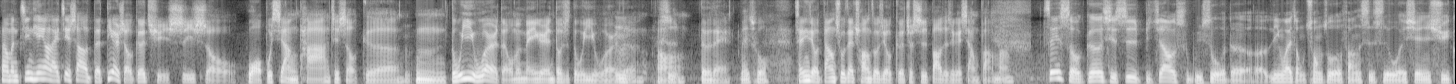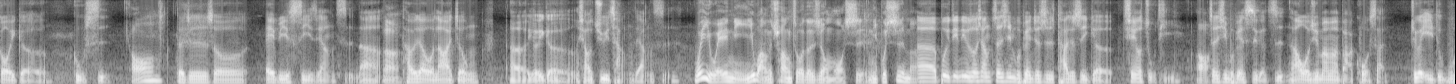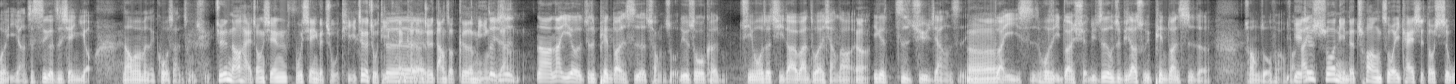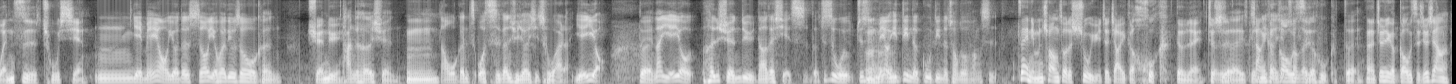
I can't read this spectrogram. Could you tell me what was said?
那我们今天要来介绍的第二首歌曲是一首《我不像他》这首歌，嗯，独一无二的，我们每一个人都是独一无二的，哦是对不对？没错，陈零九当初在创作这首歌，就是抱着这个想法吗？这首歌其实比较属于是我的呃另外一种创作的方式，是我会先虚构一个故事，哦，对，就是说 A、B、C 这样子。那嗯它会在我脑海中呃有一个小剧场这样子。我以为你以往的创作都是这种模式，你不是吗？呃，不一定，例如说像真心不骗，就是它就是一个先有主题，哦，真心不骗四个字，然后我去慢慢把它扩散，就跟已读不回一样，这四个字先有，然后慢慢的扩散出去。就是脑海中先浮现一个主题，这个主题很可能就是当做歌名这对，样，就是那那也有就是片段式的创作，例如说我可能骑摩托车骑到一半，突然想到嗯一个字句这样子，嗯一段意思或者一段旋律，这种是比较属于片段式的创作方法。也就是说，你的创作一开始都是文字出现，嗯，也没有，有的时候也会，例如说我可能旋律，弹个和弦，嗯，然后我跟我词跟曲就一起出来了，也有。对，那也有哼旋律，然后再写词的，就是我就是没有一定的固定的创作方式，在你们创作的术语，这叫一个 hook，对不对？就是像一个钩子。一，个 hook，对，呃，就是一个钩子，就像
